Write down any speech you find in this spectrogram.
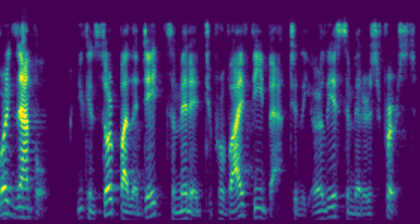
For example, you can sort by the date submitted to provide feedback to the earliest submitters first.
